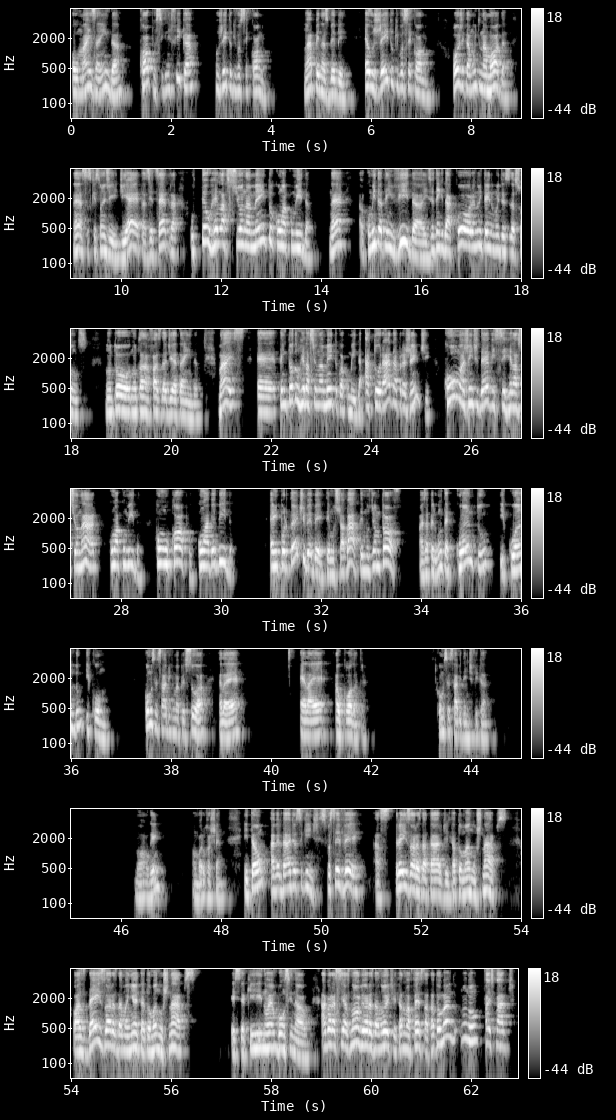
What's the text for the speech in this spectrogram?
Ou mais ainda, copo significa o jeito que você come. Não é apenas beber. É o jeito que você come. Hoje está muito na moda, né, essas questões de dietas, etc. O teu relacionamento com a comida, né? A comida tem vida e você tem que dar cor. Eu não entendo muito esses assuntos não tô, não tá na fase da dieta ainda. Mas é, tem todo um relacionamento com a comida. A Torá dá para gente como a gente deve se relacionar com a comida, com o copo, com a bebida. É importante beber. Temos Shabbat, temos Yom Tov. Mas a pergunta é quanto e quando e como. Como você sabe que uma pessoa ela é ela é alcoólatra? Como você sabe identificar? Bom, alguém? Um Baruch Hashem. Então, a verdade é o seguinte: se você vê às três horas da tarde ele está tomando um schnapps, ou às 10 horas da manhã ele está tomando um schnapps, esse aqui não é um bom sinal. Agora, se às 9 horas da noite ele está numa festa, está tomando, não, não, faz parte.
